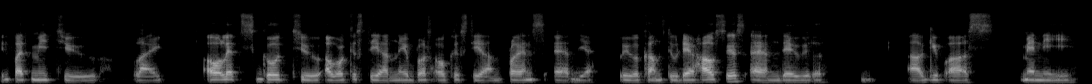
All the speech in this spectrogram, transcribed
invite me to like, oh, let's go to our Christian neighbors or Christian friends, and yeah, we will come to their houses, and they will uh, give us many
